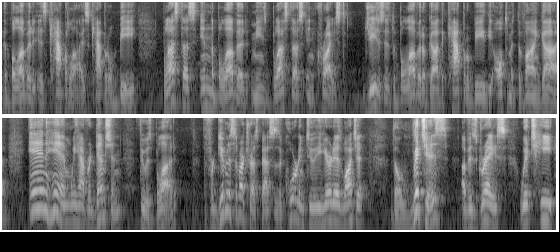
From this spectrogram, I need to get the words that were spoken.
the beloved is capitalized, capital B Blessed us in the beloved means blessed us in Christ. Jesus is the beloved of God, the capital B, the ultimate divine God. In him we have redemption through his blood, the forgiveness of our trespasses according to the, here it is, watch it, the riches of his grace, which he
